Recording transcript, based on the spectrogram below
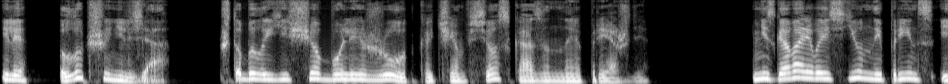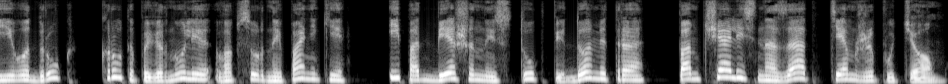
или «Лучше нельзя», что было еще более жутко, чем все сказанное прежде. Не сговариваясь, юный принц и его друг круто повернули в абсурдной панике и под бешеный стук педометра помчались назад тем же путем.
